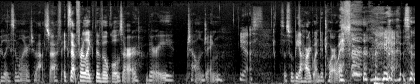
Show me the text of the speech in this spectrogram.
really similar to that stuff, except for like the vocals are very challenging. Yes. So this would be a hard one to tour with. yes.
